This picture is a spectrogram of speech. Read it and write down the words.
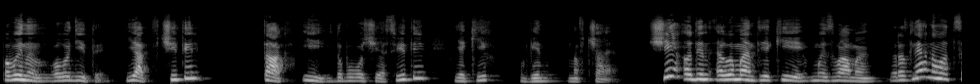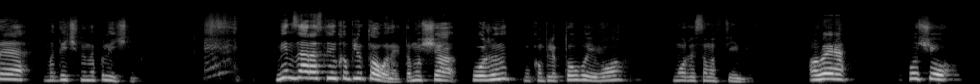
повинен володіти як вчитель, так і здобувачі освіти, яких він навчає. Ще один елемент, який ми з вами розглянемо, це медичний наплічник. Він зараз не укомплектований, тому що кожен укомплектовує його може самостійно. Але хочу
